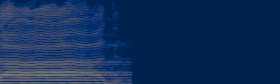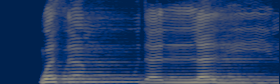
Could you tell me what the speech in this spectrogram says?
البلاد وثمود الذين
